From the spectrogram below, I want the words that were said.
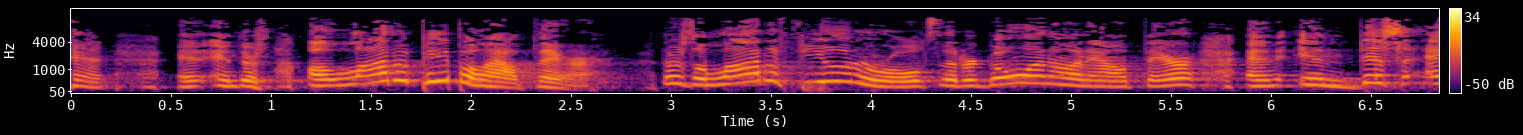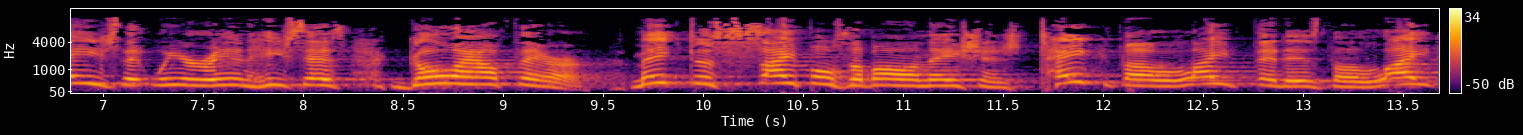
And, and, and there's a lot of people out there there's a lot of funerals that are going on out there. And in this age that we are in, he says, go out there. Make disciples of all nations. Take the light that is the light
